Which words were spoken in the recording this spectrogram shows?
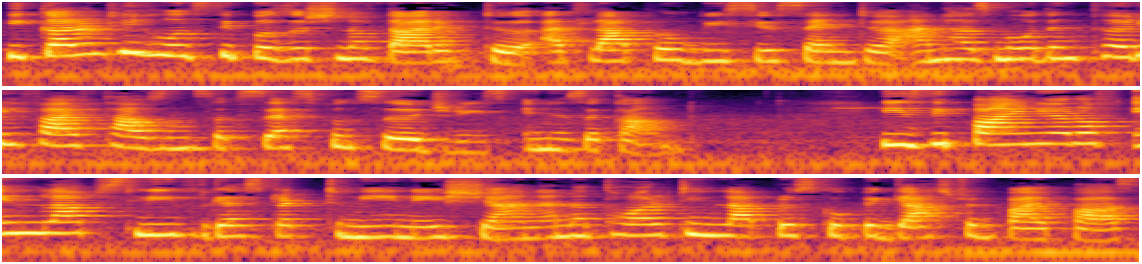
He currently holds the position of director at Laparo Obeso Center and has more than 35,000 successful surgeries in his account. He is the pioneer of in-lap sleeve gastrectomy in Asia and an authority in laparoscopic gastric bypass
